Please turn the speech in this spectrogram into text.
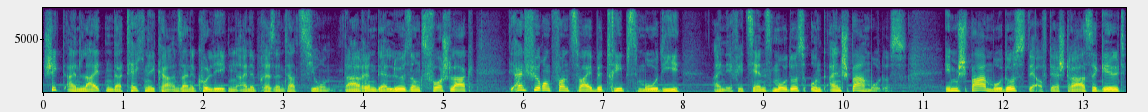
schickt ein leitender Techniker an seine Kollegen eine Präsentation. Darin der Lösungsvorschlag, die Einführung von zwei Betriebsmodi, ein Effizienzmodus und ein Sparmodus. Im Sparmodus, der auf der Straße gilt,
